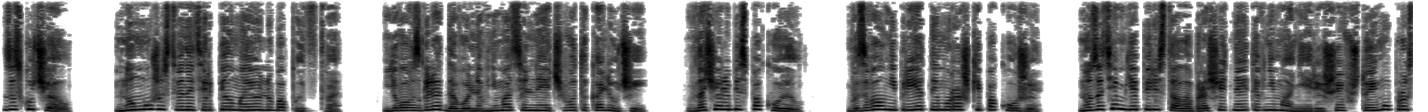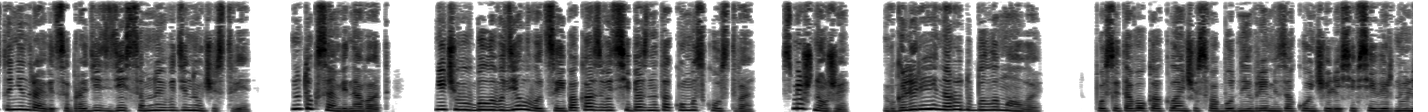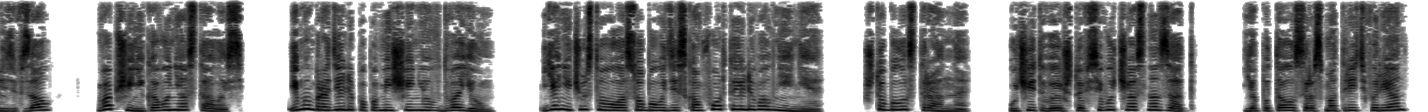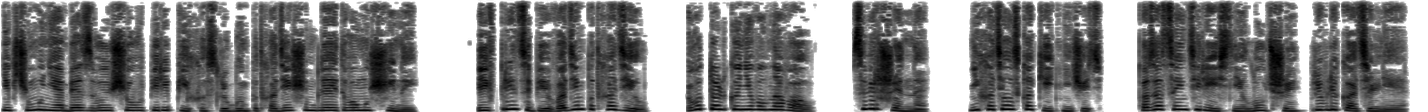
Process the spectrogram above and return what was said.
заскучал, но мужественно терпел мое любопытство. Его взгляд довольно внимательный и от чего-то колючий. Вначале беспокоил, вызывал неприятные мурашки по коже, но затем я перестал обращать на это внимание, решив, что ему просто не нравится бродить здесь со мной в одиночестве. Ну так сам виноват. Нечего было выделываться и показывать себя знатоком искусства. Смешно же. В галерее народу было мало. После того, как ланч свободное время закончились и все вернулись в зал, вообще никого не осталось. И мы бродили по помещению вдвоем. Я не чувствовал особого дискомфорта или волнения, что было странно, учитывая, что всего час назад я пыталась рассмотреть вариант ни к чему не обязывающего перепиха с любым подходящим для этого мужчиной. И, в принципе, Вадим подходил. Вот только не волновал. Совершенно. Не хотелось кокетничать. Казаться интереснее, лучше, привлекательнее.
